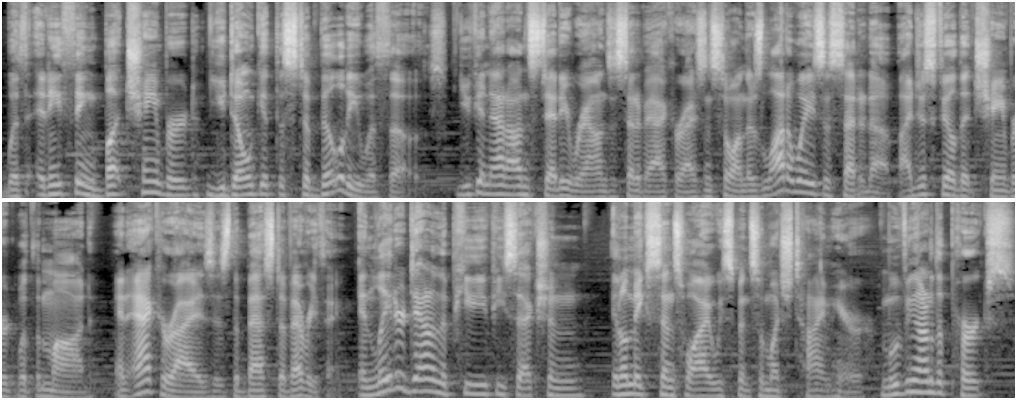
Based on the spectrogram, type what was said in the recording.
With anything but chambered, you don't get the stability with those. You can add on steady rounds instead of accurize and so on. There's a lot of ways to set it up. I just feel that chambered with the mod and accurize is the best of everything. And later down in the PvP section, it'll make sense why we spent so much time here. Moving on to the perks,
